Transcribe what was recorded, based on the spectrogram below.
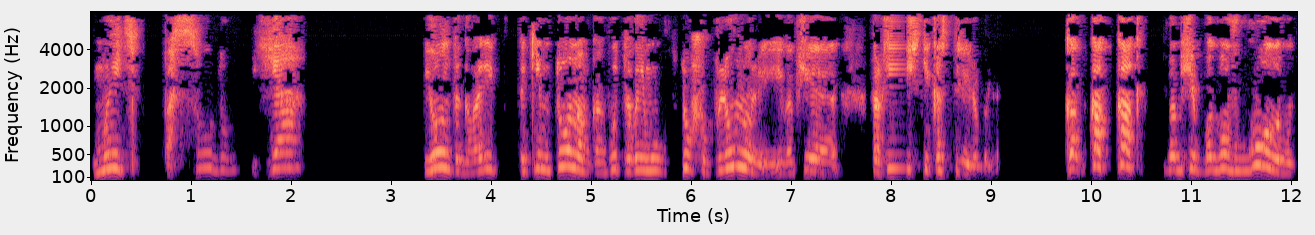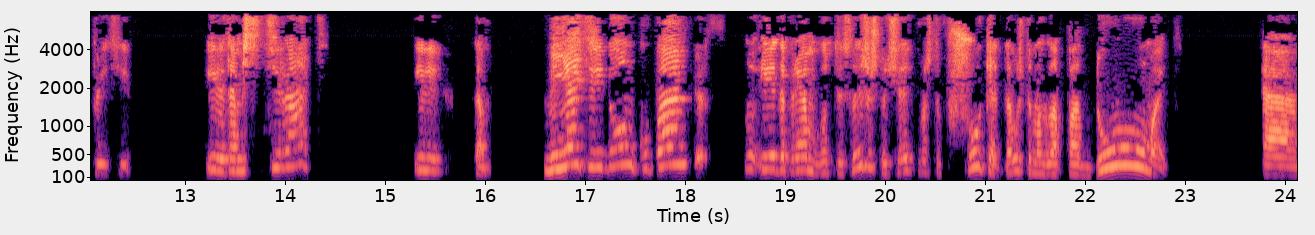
мыть посуду я. И он-то говорит таким тоном, как будто вы ему в душу плюнули и вообще практически кастрировали. Как, как, как вообще могло в голову прийти? Или там стирать? Или там менять ребенку памперс? Ну, и это прямо, вот ты слышишь, что человек просто в шоке от того, что могла подумать. А,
